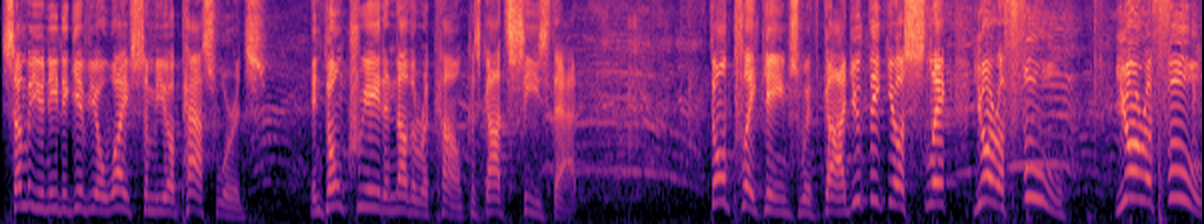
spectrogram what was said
Some of you need to give your wife some of your passwords. And don't create another account because God sees that. Don't play games with God. You think you're slick, you're a fool. You're a fool.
